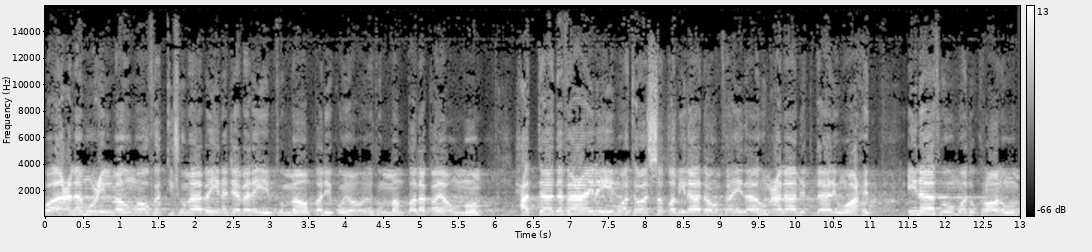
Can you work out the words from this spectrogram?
وأعلم علمهم وأفتش ما بين جبليهم ثم انطلق ثم انطلق يؤمهم حتى دفع إليهم وتوسط بلادهم فإذا هم على مقدار واحد إناثهم وذكرانهم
